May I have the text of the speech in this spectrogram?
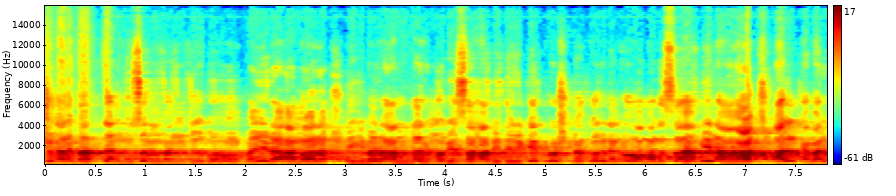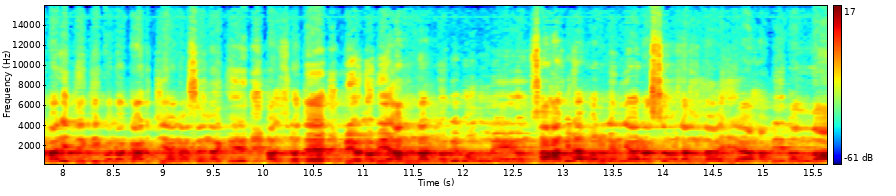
সোনার বাপজান মুসলমান যুবক ভাইরা আমার। এইবার আল্লাহর নবী সাহাবিদেরকে প্রশ্ন করলেন, ও আমার সাহাবিরা, আলকামার বাড়িতে কি কোনো গার্জিয়ান আছে নাকি? হজরতে প্রিয় নবী আল্লাহর নবী বললেন, সাহাবিরা বললেন, ইয়া রাসূলুল্লাহ, ইয়া হাবিবাল্লাহ,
